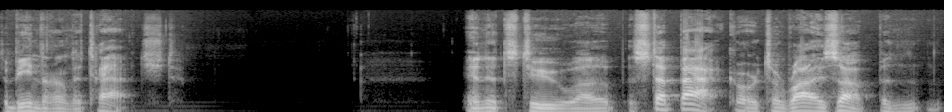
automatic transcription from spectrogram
to be non-attached? And it's to uh, step back or to rise up and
